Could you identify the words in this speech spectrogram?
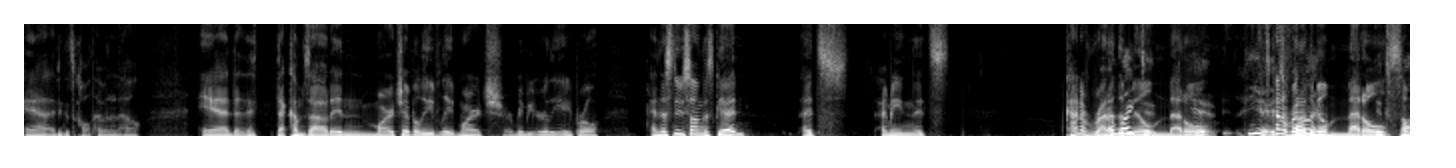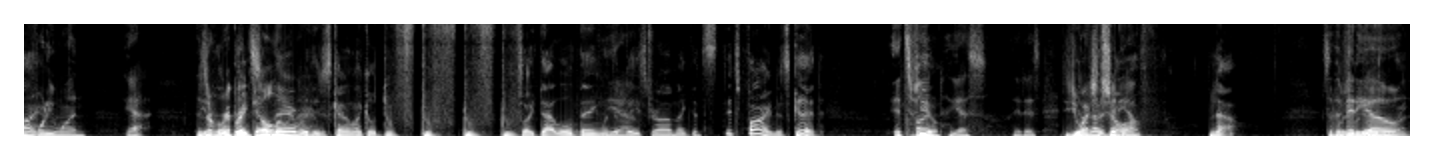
and I think it's called Heaven and Hell, and that comes out in March, I believe, late March or maybe early April. And this new song is good. It's, I mean, it's kind of run of the mill it. metal. Yeah, yeah, it's, kind of run of the mill metal. It's Sum 41. Yeah, There's a a little breakdown there in where there. they just kind of like go doof doof doof doof like that little thing with Yeah. the bass drum. Like it's it's fine. It's good. It's Cute. fun. Yes, it is. Did you watch the show video? off? No. So the was- video.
